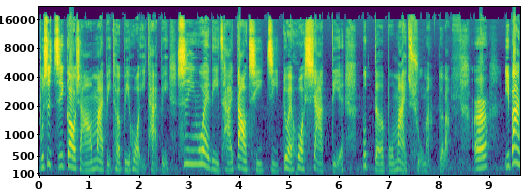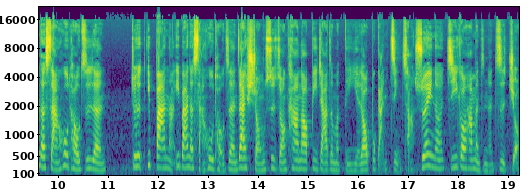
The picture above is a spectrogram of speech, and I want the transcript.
不是机构想要卖比特币或以太币，是因为理财到期挤兑或下跌不得不卖出嘛，对吧？而一半的散户投资人。就是一般呐，一般的散户投资人在熊市中看到币价这么低，也都不敢进场。所以呢，机构他们只能自救。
